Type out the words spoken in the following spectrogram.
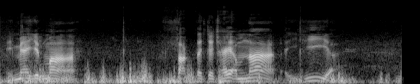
ไอ้แม่ยัดหมาสักแต่จะใช้อำนาจไอ้เฮีย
